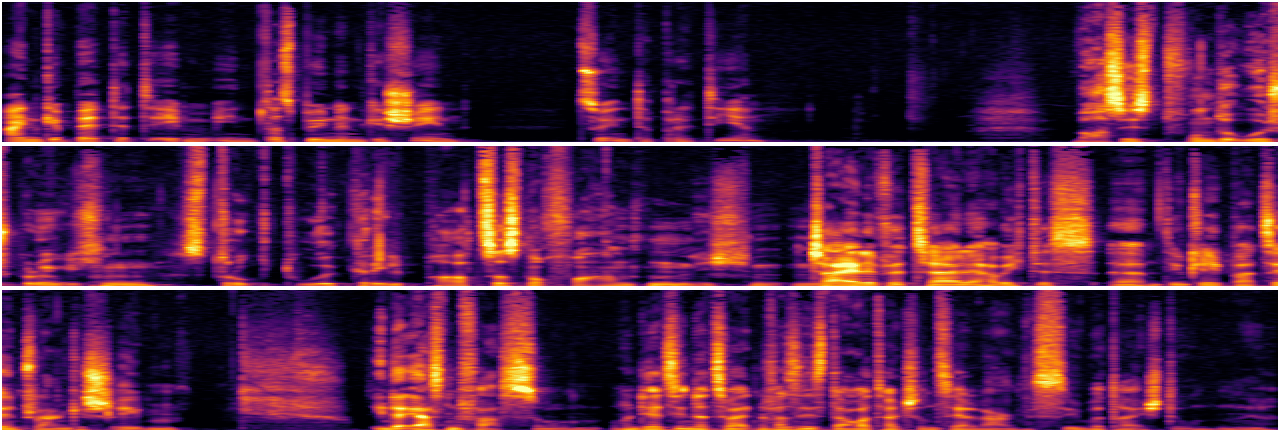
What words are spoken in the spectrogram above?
eingebettet eben in das Bühnengeschehen zu interpretieren. Was ist von der ursprünglichen Struktur Grillparzers noch vorhanden? Ich, Zeile für Zeile habe ich das äh, dem Grillparzer entlang geschrieben. In der ersten Fassung. Und jetzt in der zweiten Fassung, es dauert halt schon sehr lang, es ist über drei Stunden. Ja.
